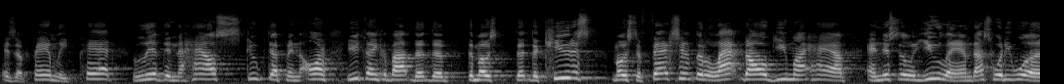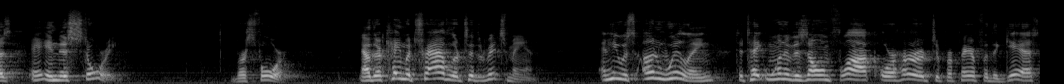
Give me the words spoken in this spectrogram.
is a family pet, lived in the house, scooped up in the arm. You think about the, the, the most the, the cutest, most affectionate little lap dog you might have, and this little ewe lamb, that's what he was in, in this story. Verse 4. Now there came a traveler to the rich man, and he was unwilling to take one of his own flock or herd to prepare for the guest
